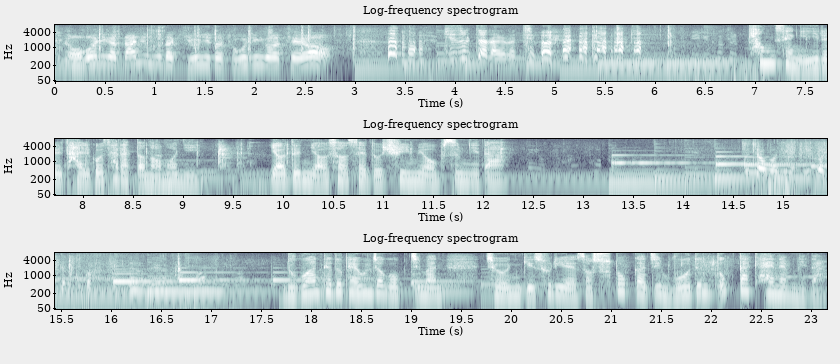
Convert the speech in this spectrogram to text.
근데 어머니가 따님보다 기운이 더 좋으신 것 같아요. 기술자라 그렇죠. 평생 일을 달고 살았던 어머니. 여든 여섯에도 쉼이 없습니다. 저거 이거 들고 가. 누구한테도 배운 적 없지만 전기 수리에서 수도까지 뭐든 뚝딱 해냅니다.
